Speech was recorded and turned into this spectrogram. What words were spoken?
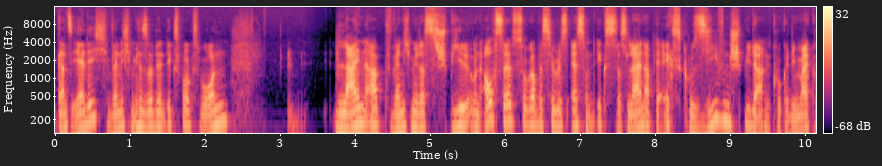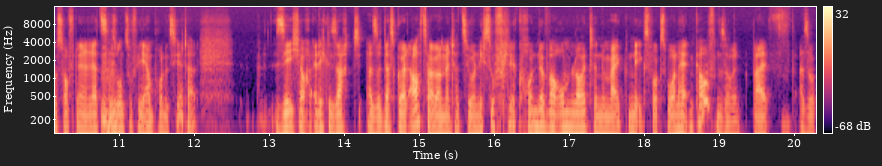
ganz ehrlich, wenn ich mir so den Xbox One Line-up, wenn ich mir das Spiel und auch selbst sogar bei Series S und X das Line-up der exklusiven Spiele angucke, die Microsoft in den letzten mhm. so und so vielen Jahren produziert hat, sehe ich auch ehrlich gesagt, also das gehört auch zur Argumentation, nicht so viele Gründe, warum Leute eine, eine, Xbox One hätten kaufen sollen. Weil, also,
